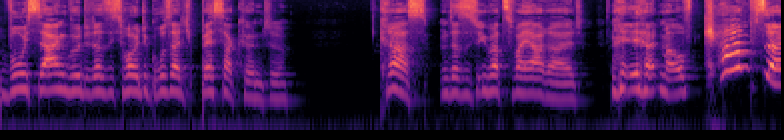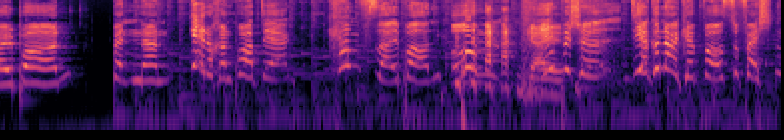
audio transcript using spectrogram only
wo ich sagen würde, dass ich es heute großartig besser könnte. Krass. Und das ist über zwei Jahre alt. Hört mal auf. Kampfseilbahn! Spenden, dann geh doch an Bord der Kampfseilbahn, um epische Diagonalkämpfe auszufechten.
